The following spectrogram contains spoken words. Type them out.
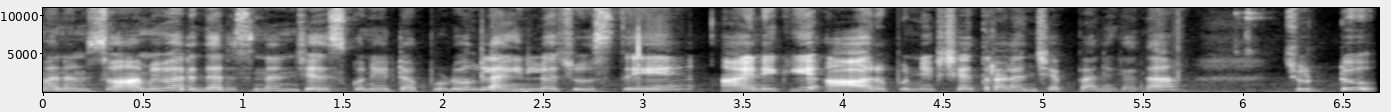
మనం స్వామివారి దర్శనం చేసుకునేటప్పుడు లైన్లో చూస్తే ఆయనకి ఆరు పుణ్యక్షేత్రాలని చెప్పాను కదా. చుట్టూ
